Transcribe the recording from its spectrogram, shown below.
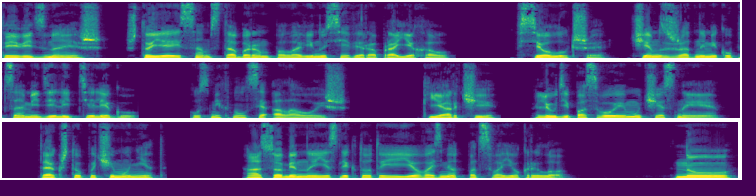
Ты ведь знаешь, что я и сам с табором половину севера проехал. Все лучше, чем с жадными купцами делить телегу, усмехнулся Алаойш. Кьярчи – люди по-своему честные, так что почему нет? Особенно если кто-то ее возьмет под свое крыло. Ну,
